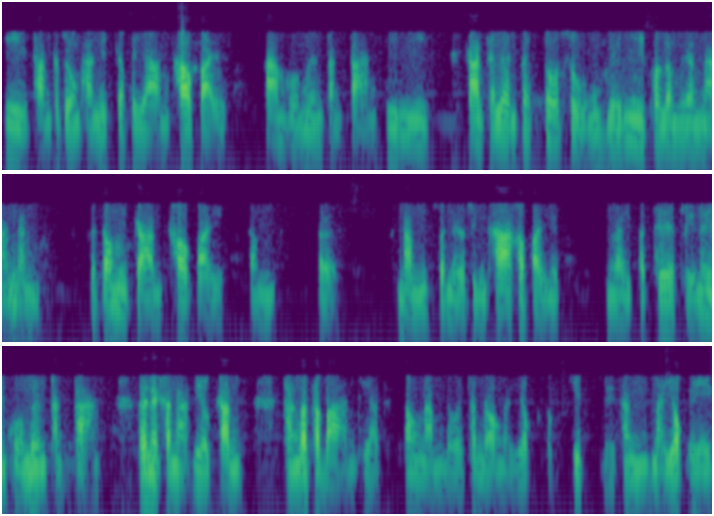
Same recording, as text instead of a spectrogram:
ที่ทางกระทรวงพาณิชย์ก็พยายามเข้าไป ตามหัวเมืองต่างๆ ที่มีการเจริญเติบโตสูง หรือมีพลเมืองหนาแน่นจะต้องมีการเข้าไปทำเอ่อนำเสนอสินค้าเข้าไปในในประเทศหรือในหัวเมืองต่างๆ และในขณะเดียวกันทางรัฐบาลที่อาจจะต้องนำโดยท่านรองนายกสมคิดหรือท่านนายกเอง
